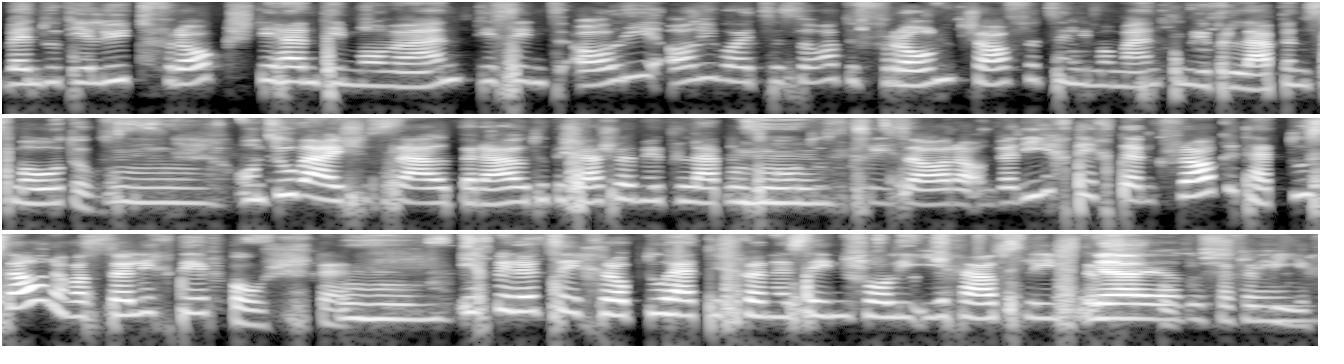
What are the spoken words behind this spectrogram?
wenn du die Leute fragst, die haben im Moment, die sind alle, alle, die jetzt so an der Front arbeiten, sind im Moment im Überlebensmodus. Mm. Und du weißt es selber auch, du bist auch schon im Überlebensmodus mm. gewesen, Sarah. Und wenn ich dich dann gefragt hätte, du Sarah, was soll ich dir posten? Mm. Ich bin nicht sicher, ob du hättest eine sinnvolle Einkaufsliste ja, ja, das für mich.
